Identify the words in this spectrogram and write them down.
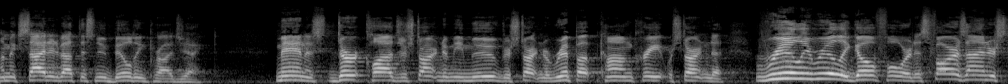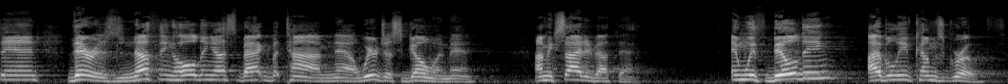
I'm excited about this new building project. Man, as dirt clods are starting to be moved, we're starting to rip up concrete, we're starting to really, really go forward. As far as I understand, there is nothing holding us back but time now. We're just going, man. I'm excited about that. And with building, I believe comes growth.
